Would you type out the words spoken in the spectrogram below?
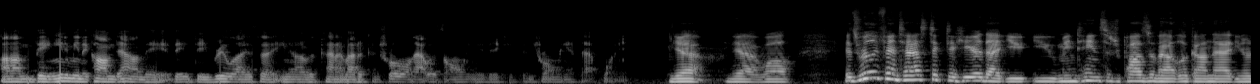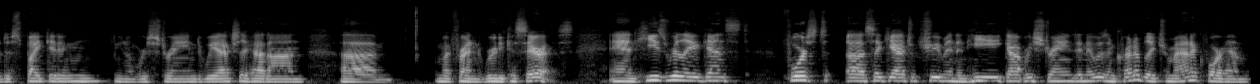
um, they needed me to calm down. They, they they realized that you know I was kind of out of control, and that was the only way they could control me at that point. Yeah, yeah. Well, it's really fantastic to hear that you you maintain such a positive outlook on that. You know, despite getting you know restrained, we actually had on um, my friend Rudy Caceres, and he's really against forced uh, psychiatric treatment, and he got restrained, and it was incredibly traumatic for him.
